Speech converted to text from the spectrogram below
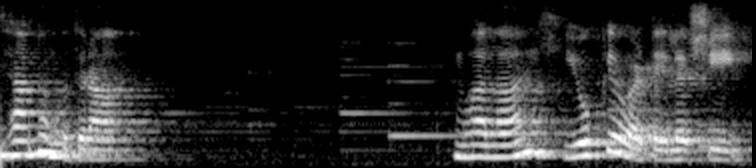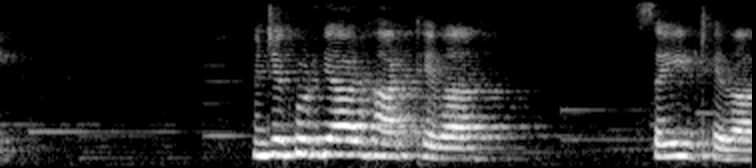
ध्यान मुद्रा. मला योग्य वाटेल अशी. म्हणजे गुडघ्यावर हात ठेवा सई ठेवा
